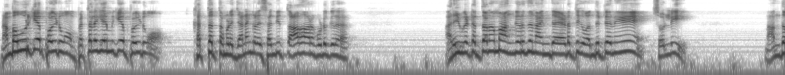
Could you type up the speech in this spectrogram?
நம்ம ஊருக்கே போயிடுவோம் பெத்தலகேமுக்கே போயிடுவோம். கத்த தம்முடைய ஜனங்களை சந்தித்து ஆகாரம் கொடுக்கிறார். அறிவு கட்டத்தனமாக அங்கேருந்து நான் இந்த இடத்துக்கு வந்துட்டேனே சொல்லி நான் அந்த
